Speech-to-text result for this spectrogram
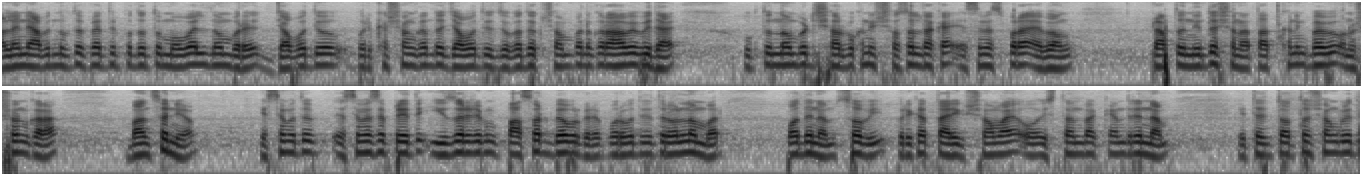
অনলাইনে আবেদনপত্র প্রার্থীর প্রদত্ত মোবাইল নম্বরে যাবতীয় পরীক্ষা সংক্রান্ত যাবতীয় যোগাযোগ সম্পন্ন করা হবে বিধায় উক্ত নম্বরটি সর্বক্ষণিক সচল রাখা, এস এম এস করা এবং প্রাপ্ত নির্দেশনা তাৎক্ষণিকভাবে অনুসরণ করা বাঞ্ছনীয়। এস এম এস এম এসে প্রেরিত ইউজার এবং পাসওয়ার্ড ব্যবহার করে পরবর্তীতে রোল নম্বর, পদের নাম, ছবি, পরীক্ষার তারিখ, সময় ও স্থান বা কেন্দ্রের নাম ইত্যাদি তথ্য সংবলিত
